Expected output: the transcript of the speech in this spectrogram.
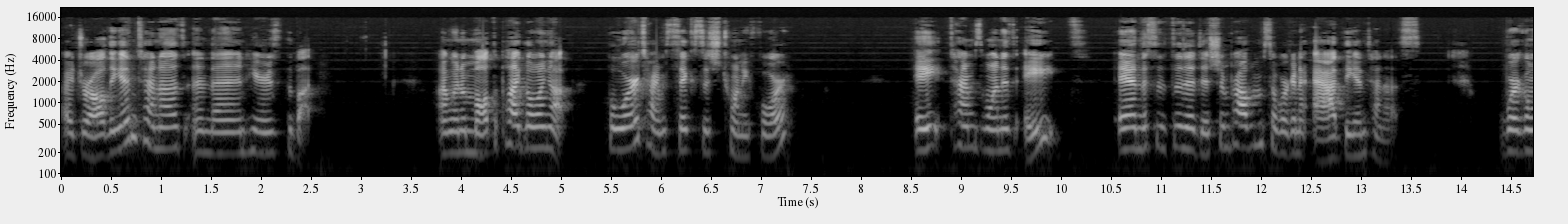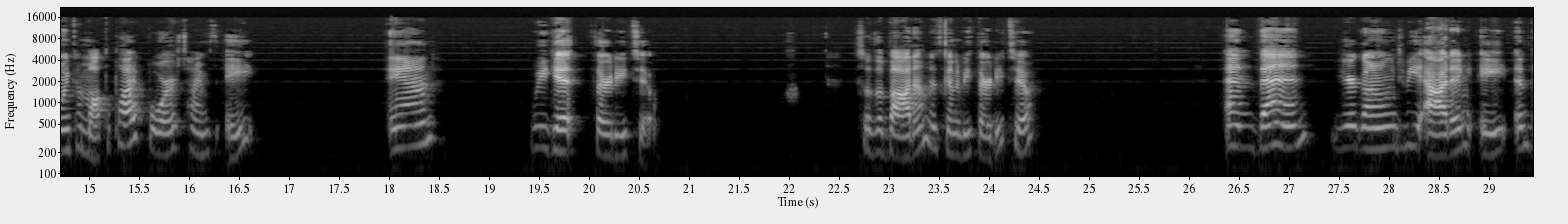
I draw the antennas, and then here's the butt. I'm going to multiply going up. 4 times 6 is 24. 8 times 1 is 8. And this is an addition problem, so we're going to add the antennas. We're going to multiply 4 times 8 and we get 32. So the bottom is going to be 32. And then you're going to be adding 8 and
